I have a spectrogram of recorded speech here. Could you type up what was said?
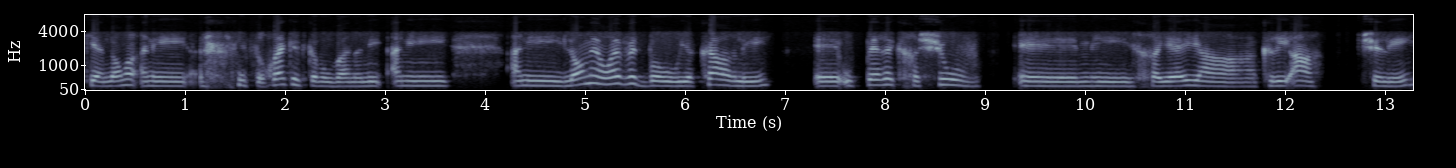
כי אני לא, אני, אני צוחקת כמובן, אני, אני, אני לא מאוהבת בו, הוא יקר לי, אה, הוא פרק חשוב אה, מחיי הקריאה שלי,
